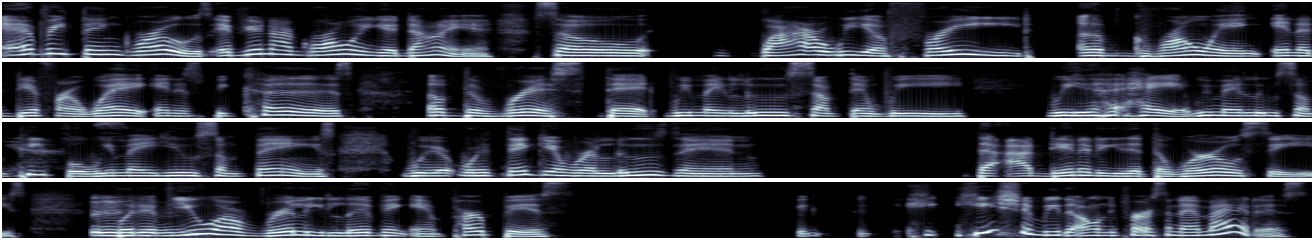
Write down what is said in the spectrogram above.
Everything grows. If you're not growing, you're dying. So, why are we afraid of growing in a different way? And it's because of the risk that we may lose something we we had. We may lose some yes. people. We may use some things. We're we're thinking we're losing the identity that the world sees. Mm-hmm. But if mm-hmm. you are really living in purpose, he, he should be the only person that matters.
